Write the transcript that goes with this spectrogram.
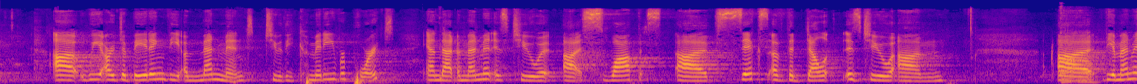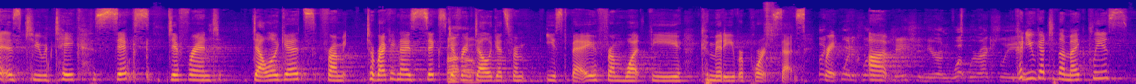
Uh, we are debating the amendment to the committee report, and that amendment is to uh, swap uh, six of the del is to. Um, uh, the amendment is to take six different delegates from to recognize 6 different Uh-oh. delegates from East Bay from what the committee report says. Great. Point of Uh, clarification here on what we're actually. could you get to the mic, please?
